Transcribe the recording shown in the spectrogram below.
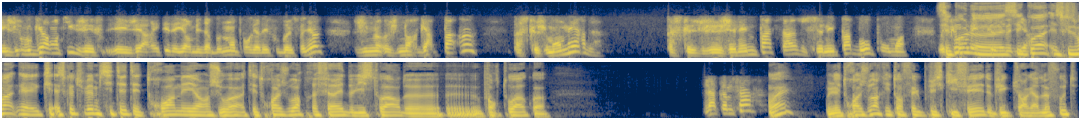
et je vous garantis que j'ai arrêté d'ailleurs mes abonnements pour regarder le football espagnol, je ne, je n'en regarde pas un parce que je m'emmerde. Parce que je, je n'aime pas ça, ce n'est pas beau pour moi. C'est quoi le, c'est quoi, excuse-moi, euh, est-ce que tu peux me citer tes trois meilleurs joueurs, tes trois joueurs préférés de l'histoire de, euh, pour toi, quoi? Là, comme ça? Ouais? Les trois joueurs qui t'ont fait le plus kiffer depuis que tu regardes le foot?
